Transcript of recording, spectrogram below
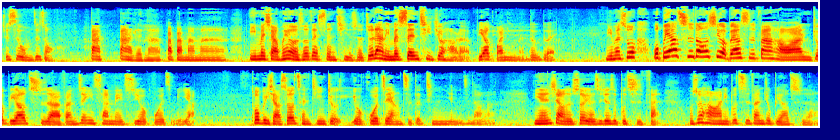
就是我们这种大大人啊，爸爸妈妈，你们小朋友的时候在生气的时候，就让你们生气就好了，不要管你们，对不对？你们说我不要吃东西，我不要吃饭，好啊，你就不要吃啊，反正一餐没吃又不会怎么样。托比小时候曾经就有过这样子的经验，你知道吗？你很小的时候有一次就是不吃饭，我说好啊，你不吃饭就不要吃啊。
